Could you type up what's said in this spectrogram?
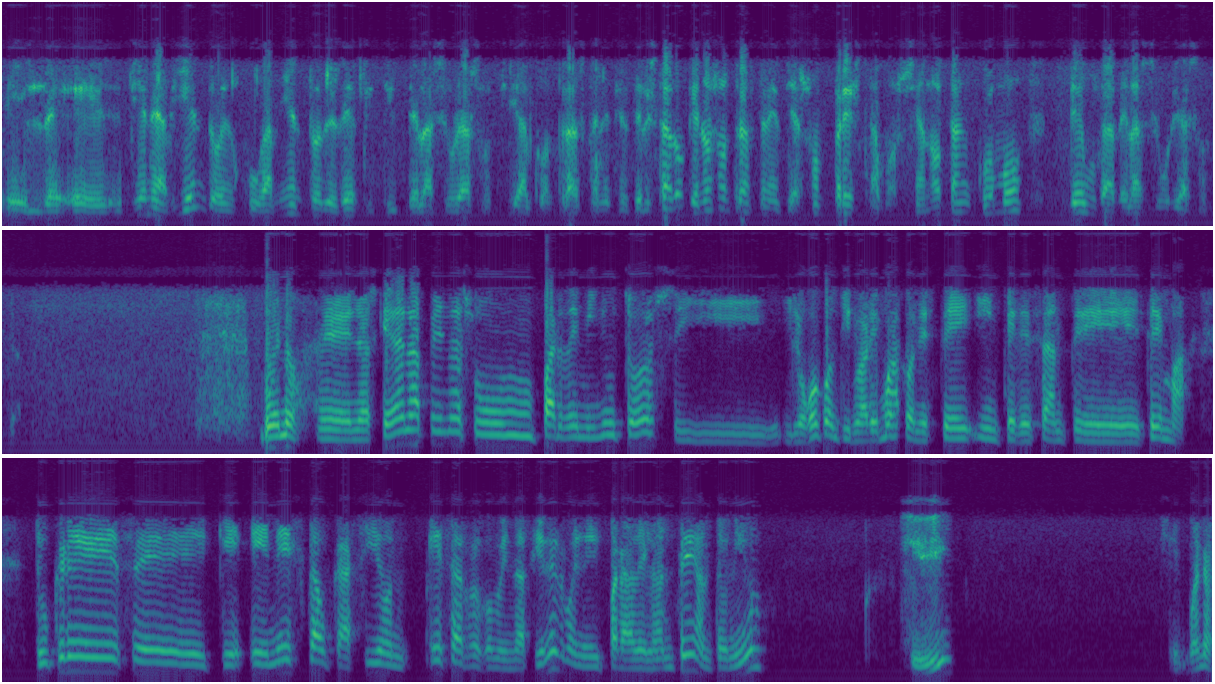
viene habiendo enjugamiento de déficit de la seguridad social con transferencias del Estado, que no son transferencias, son préstamos, se anotan como deuda de la seguridad social. Bueno, eh, nos quedan apenas un par de minutos y, luego continuaremos con este interesante tema. ¿Tú crees eh, que en esta ocasión esas recomendaciones van a ir para adelante, Antonio? Sí. bueno,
